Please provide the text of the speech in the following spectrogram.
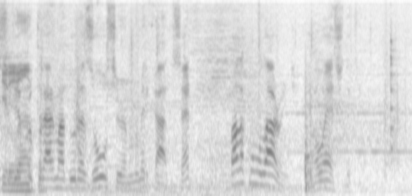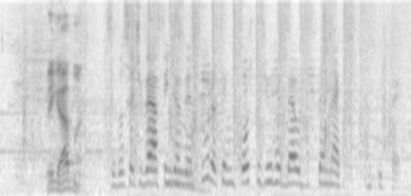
Que Você procurar armaduras Ulceram no mercado, certo? Fala com o Laurent, a oeste daqui. Obrigado, mano. Se você tiver afim de aventura, tem um posto de rebeldes Tenex aqui perto.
